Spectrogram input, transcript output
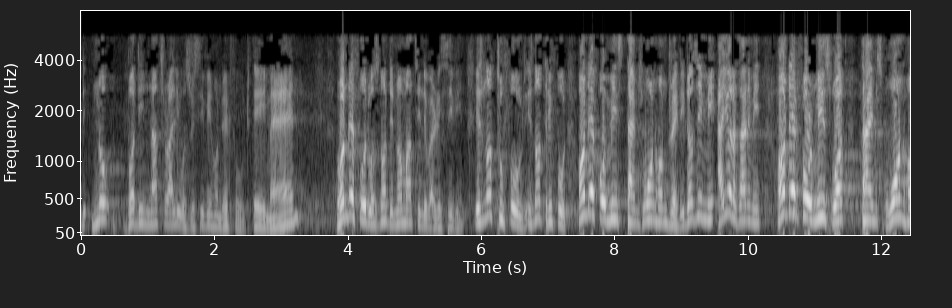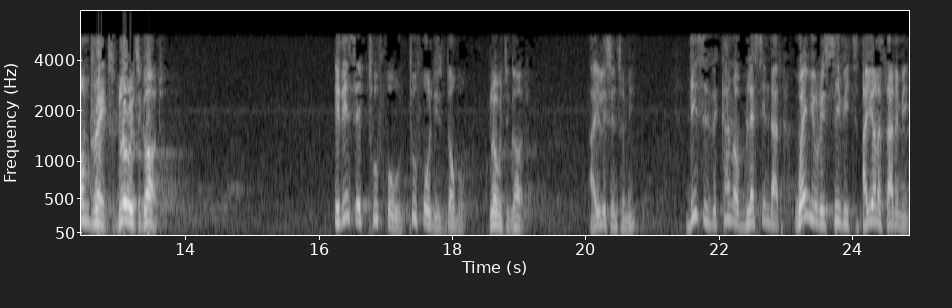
the, nobody naturally was receiving hundredfold. Amen. Hundredfold was not the normal thing they were receiving. It's not twofold. It's not threefold. Hundredfold means times 100. It doesn't mean, are you understanding me? Hundredfold means what? Times 100. Glory to God. It didn't say twofold. Twofold is double. Glory to God. Are you listening to me? This is the kind of blessing that when you receive it, are you understanding me?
